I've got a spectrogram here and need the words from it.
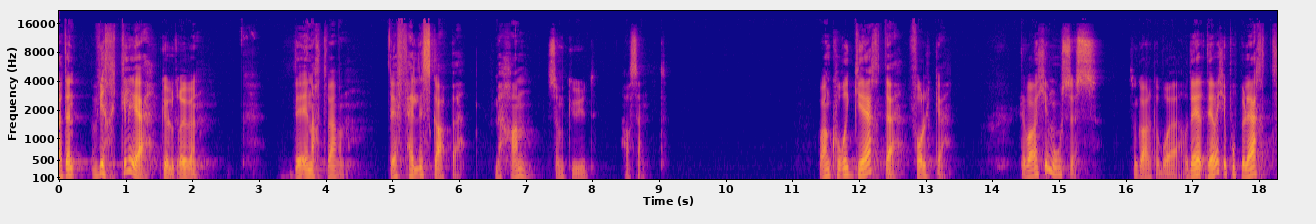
er at den virkelige gullgruven, det er nattverden. Det er fellesskapet med Han som Gud har sendt. Og han korrigerte folket. Det var ikke Moses som ga dere brødet. Og det, det var ikke populært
